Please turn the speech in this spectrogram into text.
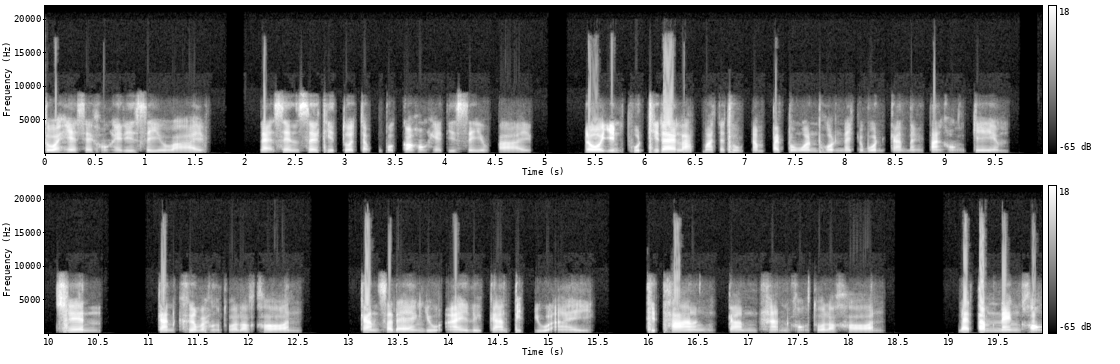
ตัว headset ของ HTC Vive และเซ็นเซอร์ที่ตรวจจับอุปกรณ์ของ HTC Vive โดย Input ที่ได้รับมาจะถูกนำไปประมวลผลในกระบวนการต่างๆ ของเกม เช่น การเคลื่อนไหวของตัวละคร การแสดง UI หรือการปิด UI ทิศทางการหันของตัวละคร และตำแหน่งของ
